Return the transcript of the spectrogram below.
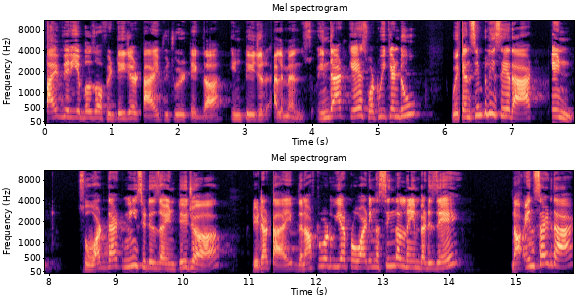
five variables of integer type which will take the integer elements. In that case, what we can do? We can simply say that int. So what that means, it is the integer data type. Then afterward, we are providing a single name that is a now inside that,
